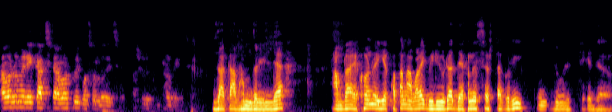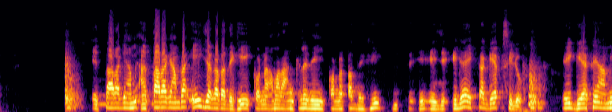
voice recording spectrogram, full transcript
আমার রুমের এই কাজটা আমার খুবই পছন্দ হয়েছে। আসলে খুব ভালো লেগেছে। যাক, আলহামদুলিল্লাহ। আমরা এখন এই কথা না বাড়াই ভিডিওটা দেখানোর চেষ্টা করি তুমি থেকে দেওয়া। তার আগে আমি তার আগে আমরা এই জায়গাটা দেখি কর্নার আমার আঙ্কেলের এই কর্নারটা দেখি। এই যে, এটা একটা গ্যাপ ছিল। এই গ্যাপে আমি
